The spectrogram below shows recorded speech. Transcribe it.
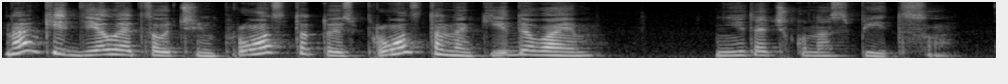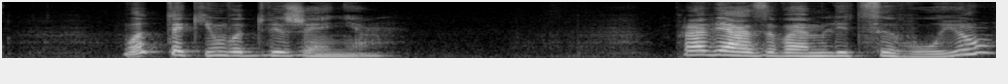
Накид делается очень просто, то есть просто накидываем ниточку на спицу. Вот таким вот движением. Провязываем лицевую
